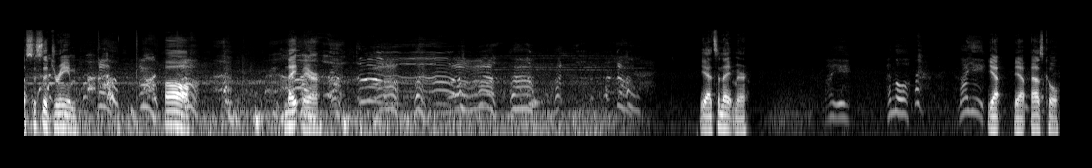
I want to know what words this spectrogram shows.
It's just a dream. Oh. Nightmare. Yeah, it's a nightmare. Yep, yep, that was cool.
